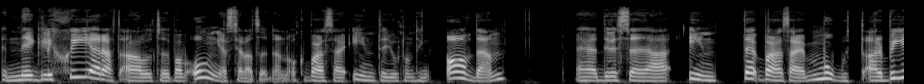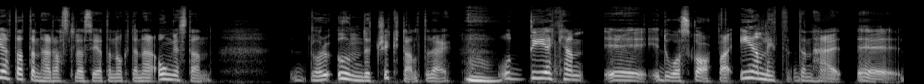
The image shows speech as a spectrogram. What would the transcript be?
negligerat all typ av ångest hela tiden och bara så här inte gjort någonting av den Eh, det vill säga inte bara så här motarbetat den här rastlösheten och den här ångesten. Då har du undertryckt allt det där. Och det kan eh, då skapa, enligt den här eh,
